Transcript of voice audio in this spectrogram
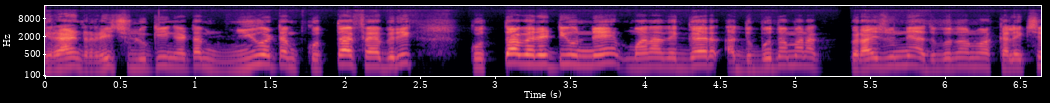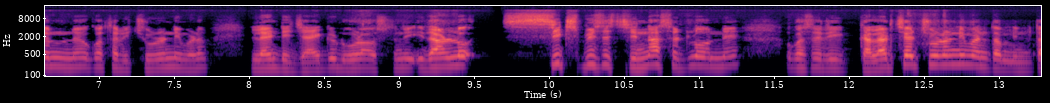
grand rich looking item new item కొత్త ఫ్యాబ్రిక్ కొత్త వెరైటీ ఉన్నాయి. మన దగ్గర అద్భుతమైన ప్రైస్ ఉన్నాయి అద్భుతమైన కలెక్షన్ ఉన్నాయి. ఒకసారి చూడండి మేడం ఇలాంటి జాకెట్ కూడా వస్తుంది. దాంట్లో సిక్స్ పీసెస్ చిన్న సెట్లో ఉన్నాయి. ఒకసారి కలర్ షర్ట్ చూడండి మేడం ఇంత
